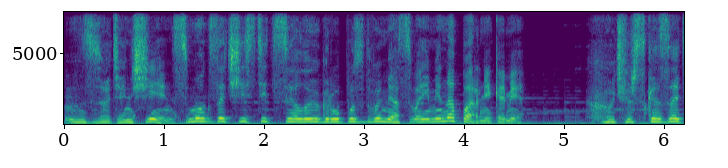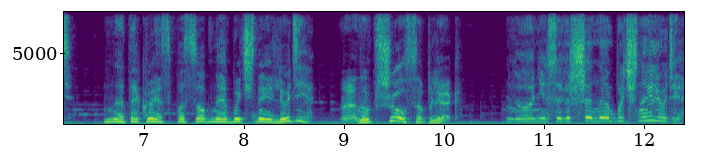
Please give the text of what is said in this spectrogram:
Цзо Тяньчень смог зачистить целую группу с двумя своими напарниками. Хочешь сказать, на такое способны обычные люди? А ну пшел, сопляк. Но они совершенно обычные люди.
